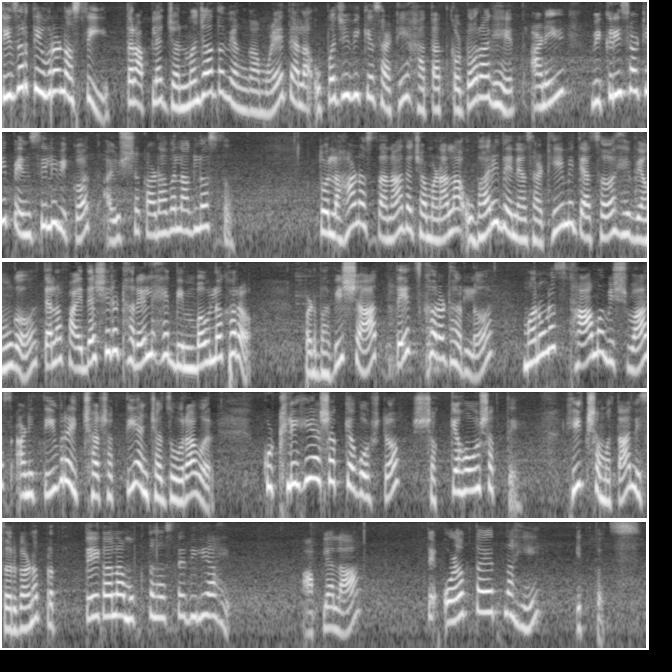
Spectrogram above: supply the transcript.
ती जर तीव्र नसती तर आपल्या जन्मजात व्यंगामुळे त्याला उपजीविकेसाठी हातात कटोरा घेत आणि विक्रीसाठी पेन्सिली विकत आयुष्य काढावं लागलं असतं. तो लहान असताना त्याच्या मनाला उभारी देण्यासाठी मी त्याचं हे व्यंग त्याला फायदेशीर ठरेल हे बिंबवलं खरं. पण भविष्यात तेच खरं ठरलं म्हणूनच ठाम विश्वास आणि तीव्र इच्छाशक्ती यांच्या जोरावर कुठलीही अशक्य गोष्ट शक्य होऊ शकते. ही क्षमता निसर्गानं प्रत्येकाला मुक्त हस्ते दिली आहे. आपल्याला ते ओळखता येत नाही इतकंच.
